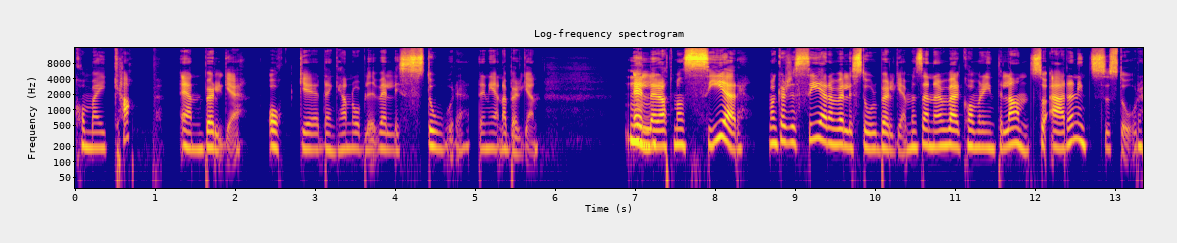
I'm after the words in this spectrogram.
komma ikapp en bölge och eh, den kan då bli väldigt stor, den ena bölgen. Mm. Eller att man ser, man kanske ser en väldigt stor bölge, men sen när den väl kommer in till land så är den inte så stor.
